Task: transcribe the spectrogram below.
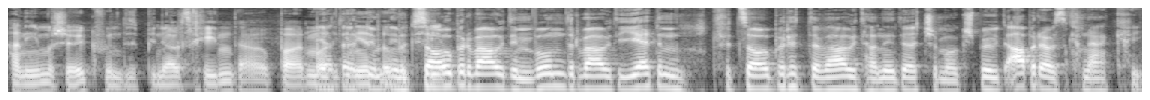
habe ich immer schön gefunden. Ich bin als Kind auch ein paar Mal Ja, im, Im. Zauberwald, im Wunderwald, in jedem verzauberten Wald habe ich dort schon mal gespielt. Aber als Knäcki.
